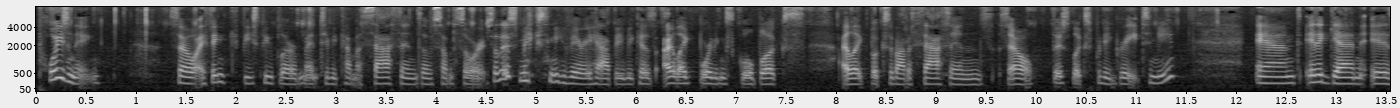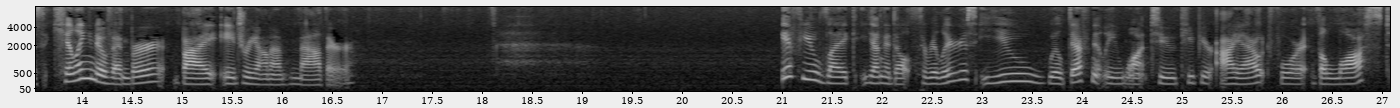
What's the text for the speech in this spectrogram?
poisoning so I think these people are meant to become assassins of some sort. So this makes me very happy because I like boarding school books. I like books about assassins. So this looks pretty great to me. And it again is Killing November by Adriana Mather. If you like young adult thrillers, you will definitely want to keep your eye out for The Lost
